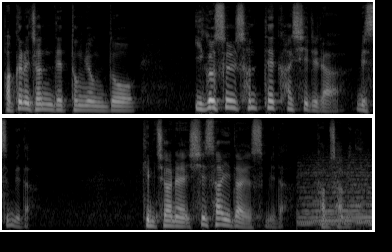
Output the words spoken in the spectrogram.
박근혜 전 대통령도 이것을 선택하시리라 믿습니다. 김치환의 시사이다였습니다. 감사합니다.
